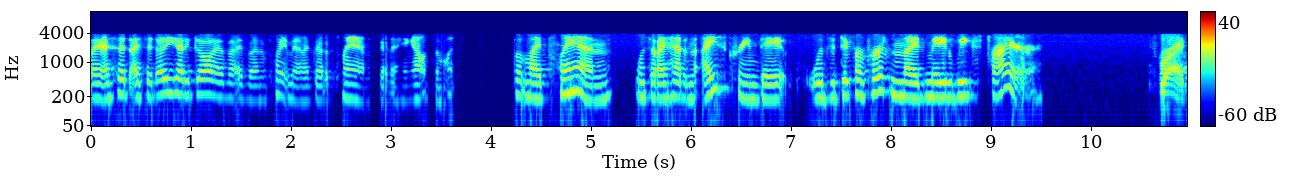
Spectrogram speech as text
I, I said I said, oh, you got to go. I have, I have an appointment. I've got a plan. I've got to hang out with someone. But my plan was that I had an ice cream date with a different person that I had made weeks prior, Right.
